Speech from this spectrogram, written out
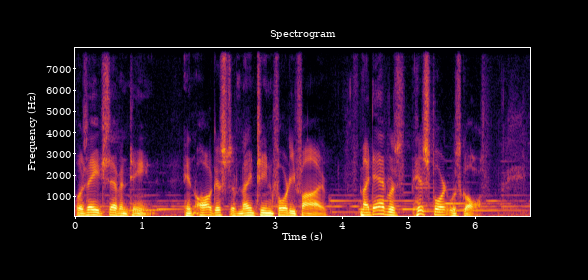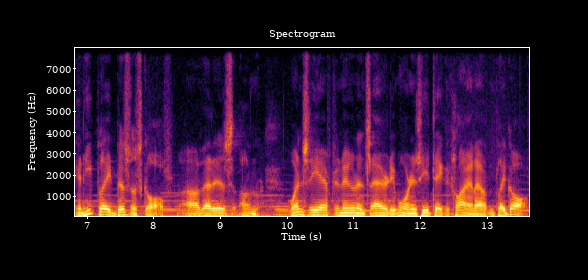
was age 17 in August of 1945. My dad was, his sport was golf and he played business golf. Uh, that is, on Wednesday afternoon and Saturday mornings, he'd take a client out and play golf.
